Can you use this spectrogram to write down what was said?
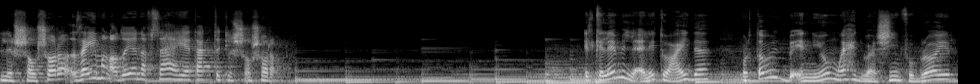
للشوشرة زي ما القضية نفسها هي تكتيك للشوشرة. الكلام اللي قالته عايدة مرتبط بإن يوم 21 فبراير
